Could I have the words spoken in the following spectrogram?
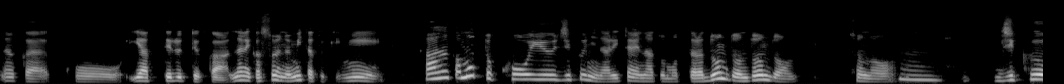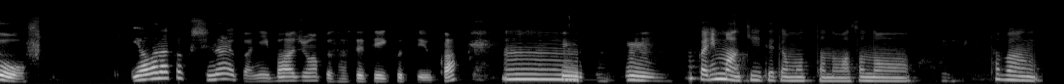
なんかこうやってるっていうか何かそういうのを見た時にあなんかもっとこういう軸になりたいなと思ったらどんどんどんどんそのうん。軸をふ柔らかくしなやかにバージョンアップさせていくっていうか。うーん。うん。うん。なんか今聞いてて思ったのはその多分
